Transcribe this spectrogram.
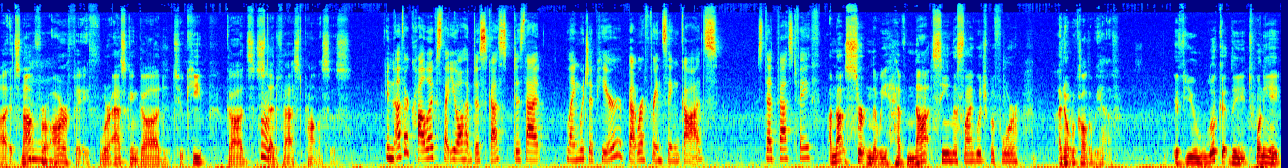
uh, it's not for our faith. We're asking God to keep God's steadfast promises. In other collects that you all have discussed, does that language appear about referencing God's steadfast faith? I'm not certain that we have not seen this language before. I don't recall that we have. If you look at the 28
